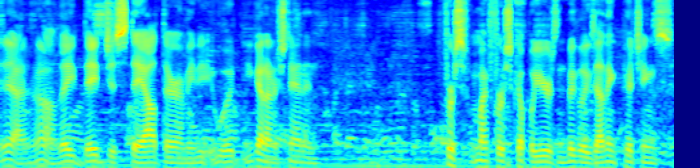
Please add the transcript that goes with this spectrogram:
yeah, no, they they just stay out there. I mean, it would, you got to understand. In first, my first couple years in big leagues, I think pitching's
